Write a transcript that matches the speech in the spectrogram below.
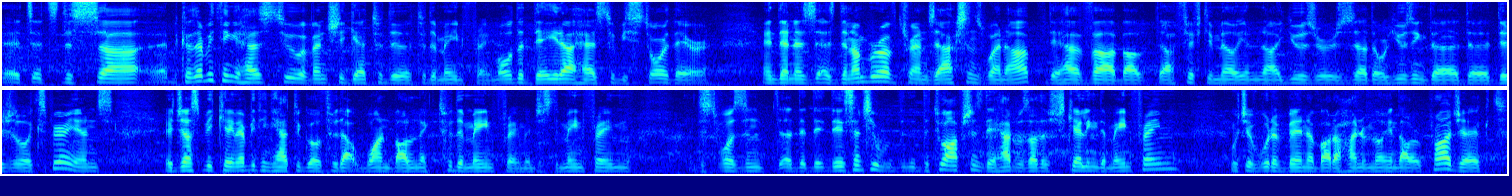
it's, it's this, uh, because everything has to eventually get to the, to the mainframe. All the data has to be stored there. And then as, as the number of transactions went up, they have uh, about uh, 50 million uh, users uh, that were using the, the digital experience, it just became, everything had to go through that one bottleneck to the mainframe, and just the mainframe just wasn't, uh, they, they essentially, the, the two options they had was either scaling the mainframe, which it would have been about a $100 million project,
